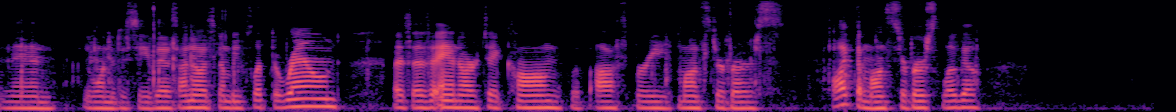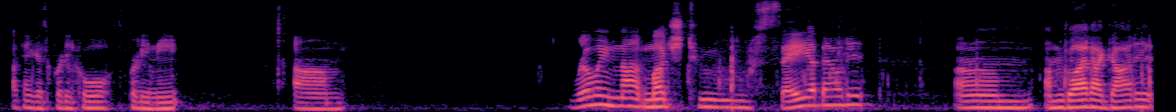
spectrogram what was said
And then you wanted to see this. I know it's going to be flipped around. It says Antarctic Kong with Osprey Monsterverse. I like the Monsterverse logo. I think it's pretty cool. It's pretty neat. Um, really not much to say about it. Um, I'm glad I got it,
